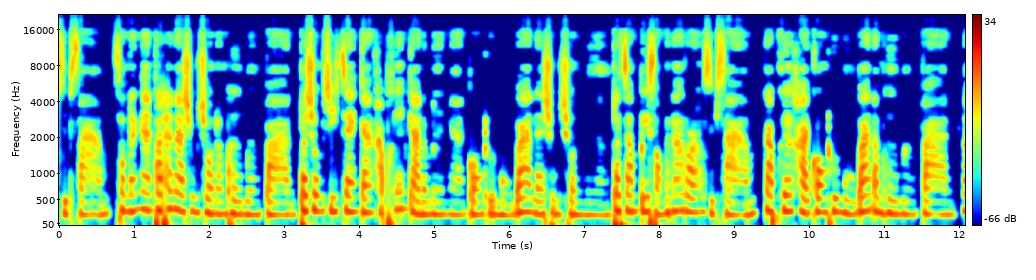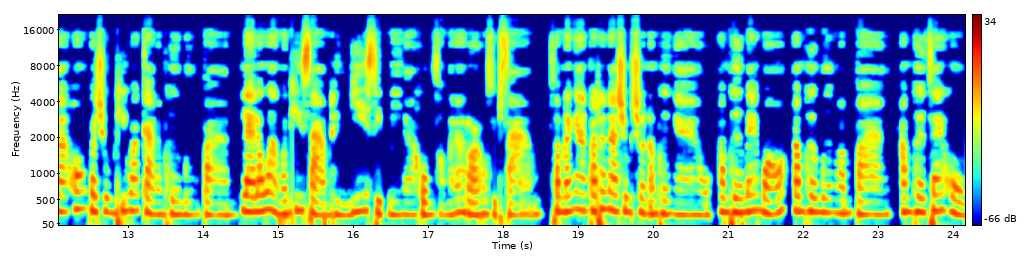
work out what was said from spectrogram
2563 สำนักงานพัฒนาชุมชนอำเภอเมืองปาน ประชุมชี้แจงการขับเคลื่อนการดำเนินงานกองทุนหมู่บ้านและชุมชนเมือง ประจำปี 2563 กับเครือข่ายกองทุนหมู่บ้านอำเภอเมืองปานณห้องประชุมที่ว่าการอำเภอเมืองปาน และระหว่างวันที่ 3 ถึง 20 มีนาคม 2563 สำนักงานพัฒนาชุมชนอำเภองาวอำเภอแม่เมาะอำเภอเมืองลำปาง อำเภอแจ้ห่ม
